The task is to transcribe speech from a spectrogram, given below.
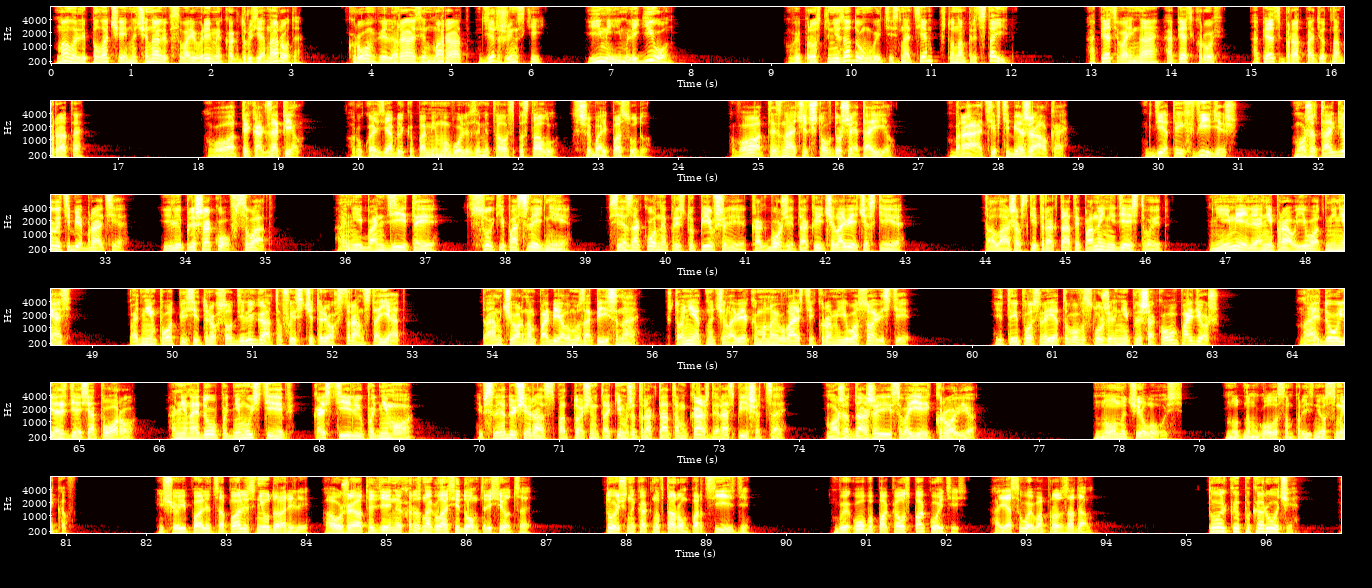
Мало ли палачей начинали в свое время как друзья народа. Кромвель, Разин, Марат, Дзержинский. Имя им легион. Вы просто не задумываетесь над тем, что нам предстоит. Опять война, опять кровь, опять брат пойдет на брата. Вот ты как запел. Рука зяблика помимо воли заметалась по столу, сшибая посуду. Вот ты, значит, что в душе таил. Братьев тебе жалко. Где ты их видишь? Может, ангелы тебе братья? Или Плешаков, сват? Они бандиты, суки последние. Все законы приступившие, как божьи, так и человеческие. Талашевский трактат и поныне действует. Не имели они права его отменять. Под ним подписи 300 делегатов из четырех стран стоят. Там черным по белому записано, что нет над человеком иной власти, кроме его совести. И ты после этого в служение Плешакова пойдешь? Найду я здесь опору, а не найду, подниму степь, Кастилью подниму. И в следующий раз под точно таким же трактатом каждый распишется. Может, даже и своей кровью. «Ну, началось», — нудным голосом произнес Смыков. «Еще и палец о палец не ударили, а уже от идейных разногласий дом трясется. Точно как на втором партсъезде. Вы оба пока успокойтесь, а я свой вопрос задам». «Только покороче»,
